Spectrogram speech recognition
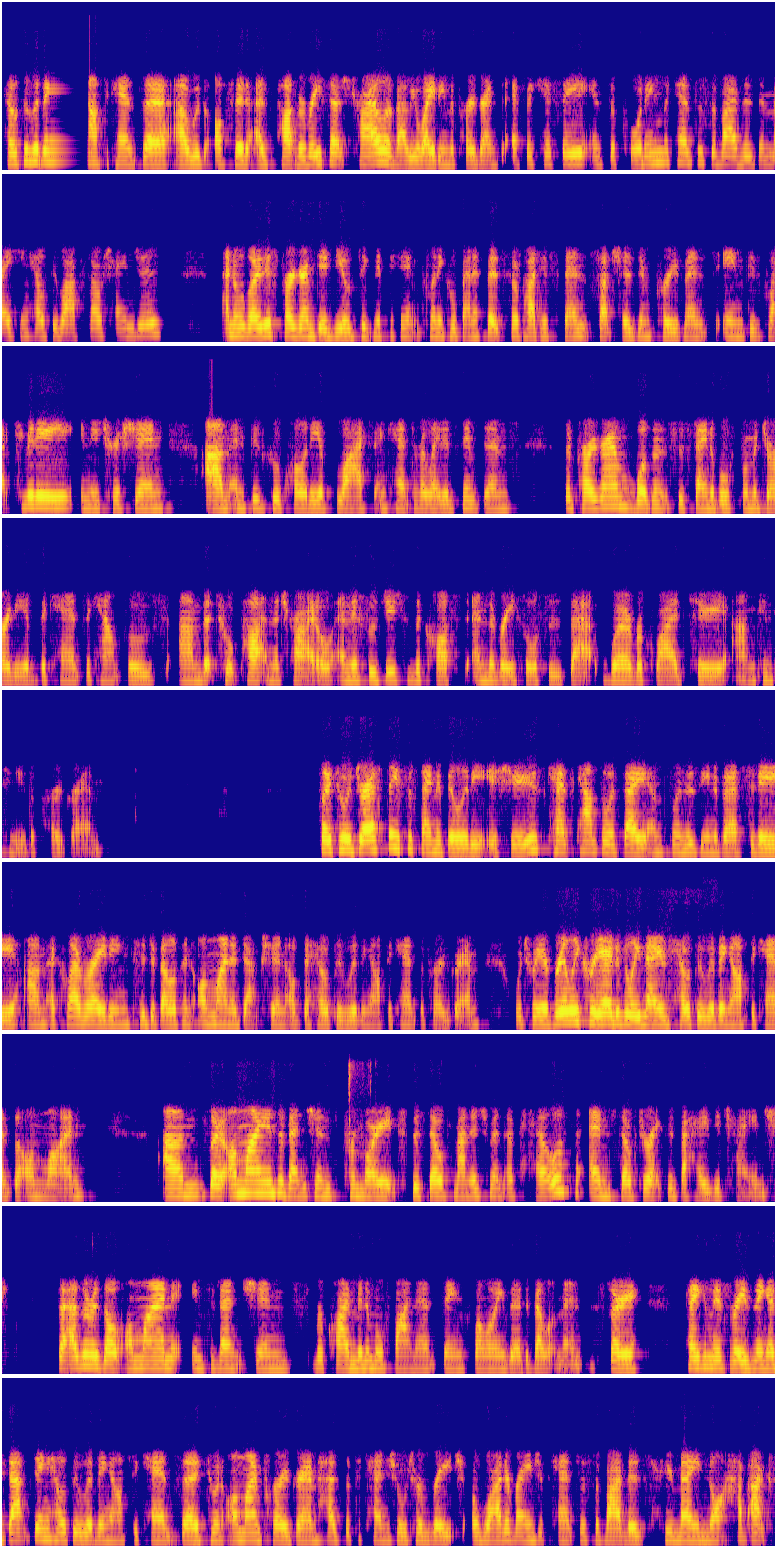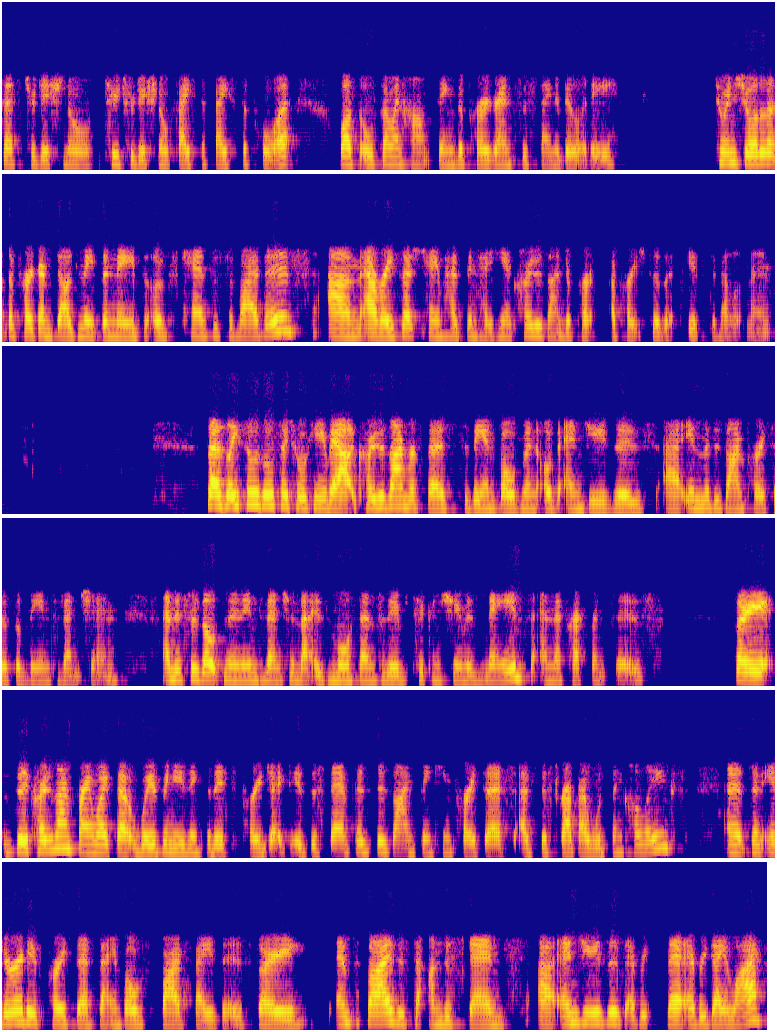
Healthy Living After Cancer uh, was offered as part of a research trial evaluating the program's efficacy in supporting the cancer survivors in making healthy lifestyle changes. And although this program did yield significant clinical benefits for participants, such as improvements in physical activity, in nutrition, um, and physical quality of life and cancer related symptoms, the program wasn't sustainable for majority of the cancer councils um, that took part in the trial, and this was due to the cost and the resources that were required to um, continue the program. So to address these sustainability issues, Cancer Council SA and Flinders University um, are collaborating to develop an online adaptation of the Healthy Living After Cancer program, which we have really creatively named Healthy Living After Cancer Online. Um, so online interventions promote the self-management of health and self-directed behaviour change. So as a result, online interventions require minimal financing following their development. So taking this reasoning, adapting healthy living after cancer to an online program has the potential to reach a wider range of cancer survivors who may not have access traditional, to traditional face-to-face -face support, whilst also enhancing the program's sustainability to ensure that the program does meet the needs of cancer survivors, um, our research team has been taking a co-designed approach to the, its development. So as Lisa was also talking about, co-design refers to the involvement of end users uh, in the design process of the intervention. And this results in an intervention that is more sensitive to consumers' needs and their preferences. So the co-design framework that we've been using for this project is the Stanford's design thinking process as described by Woods and colleagues. And it's an iterative process that involves five phases. So empathize is to understand uh, end users, every, their everyday life.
